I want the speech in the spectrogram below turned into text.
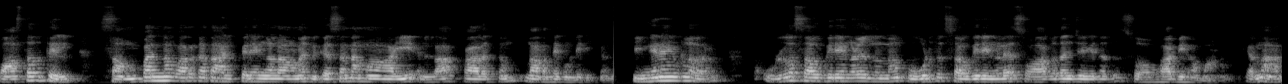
വാസ്തവത്തിൽ സമ്പന്ന വർഗ താല്പര്യങ്ങളാണ് വികസനമായി എല്ലാ കാലത്തും നടന്നുകൊണ്ടിരിക്കുന്നത്. ഇങ്ങനെയുള്ളവർ ഉള്ള സൗകര്യങ്ങളിൽ നിന്നും കൂടുതൽ സൗകര്യങ്ങളെ സ്വാഗതം ചെയ്യുന്നത് സ്വാഭാവികമാണ്. എന്നാൽ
